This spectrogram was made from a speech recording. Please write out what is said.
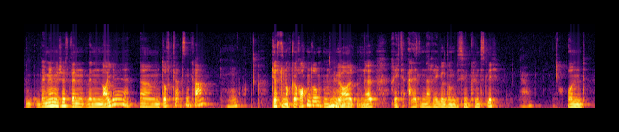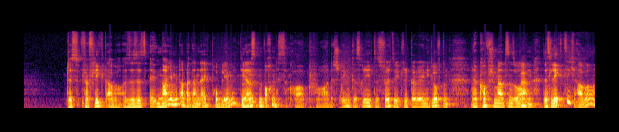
bei mir im Geschäft, wenn, wenn neue ähm, Duftkerzen kamen, die hast du noch gerochen so, mhm, ja, nett. Riecht alles in der Regel so ein bisschen künstlich. Und das verfliegt aber. Also es ist, äh, neue Mitarbeiter haben da echt Probleme. Die ersten Wochen, das sagen, oh, boah, das stinkt, das riecht, das fürchte ich, kriege da wenig Luft und ja, Kopfschmerzen so. Ja. Das legt sich aber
